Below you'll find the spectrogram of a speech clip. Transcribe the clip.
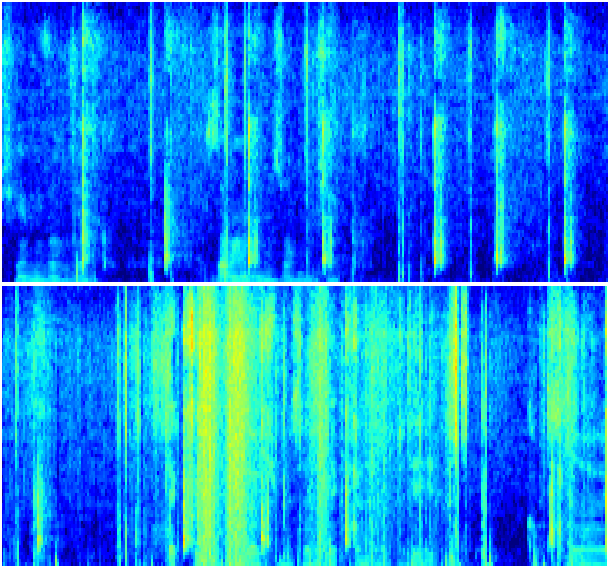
şeyimiz olacak zamanımız olmayacak. Tek bir mesaj mesela tek Fenerbahçe değil Galatasaray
